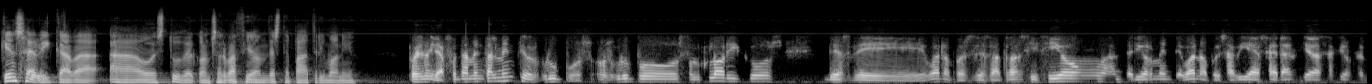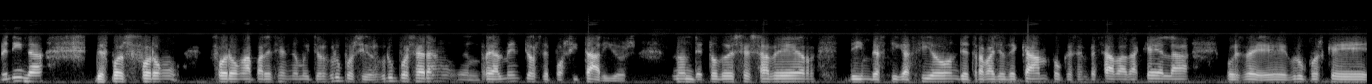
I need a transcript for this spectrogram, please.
quen se sí. dedicaba ao estudo e conservación deste patrimonio? Pois mira, fundamentalmente os grupos, os grupos folclóricos, desde, bueno, pues desde a transición, anteriormente, bueno, pues había esa herencia da sección femenina, despois foron foron aparecendo moitos grupos e os grupos eran realmente os depositarios non de todo ese saber de investigación, de traballo de campo que se empezaba daquela pois de grupos que,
